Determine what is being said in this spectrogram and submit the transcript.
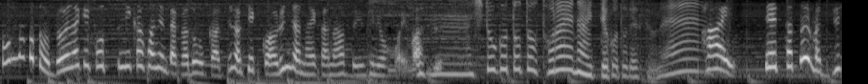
そんなことをどれだけこう積み重ねたかどうかっていうのは結構あるんじゃないかなというふうに思います。人事と捉えないっていうことですよね。はい。で、例えば地震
